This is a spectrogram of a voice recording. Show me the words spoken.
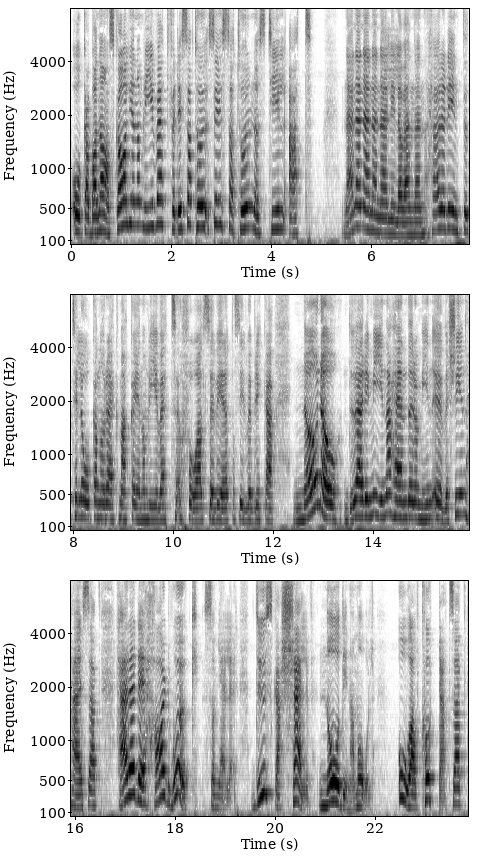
åka bananskal genom livet, för det ser Saturnus till att Nej, nej, nej, nej, nej, lilla vännen. Här är det inte till att åka någon räkmacka genom livet och få allt serverat på silverbricka. No, no, du är i mina händer och min översyn här, så att här är det hard work som gäller. Du ska själv nå dina mål oavkortat, så att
